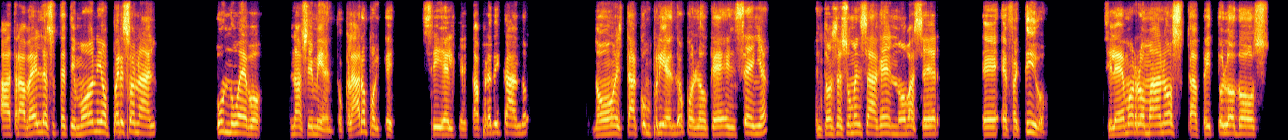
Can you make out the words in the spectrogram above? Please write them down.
a través de su testimonio personal un nuevo nacimiento. Claro, porque si el que está predicando no está cumpliendo con lo que enseña, entonces su mensaje no va a ser eh, efectivo. Si leemos Romanos capítulo 2,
